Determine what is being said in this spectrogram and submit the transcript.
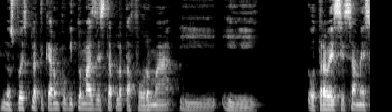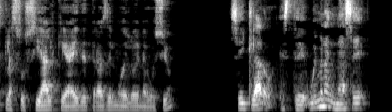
¿Nos puedes platicar un poquito más de esta plataforma y, y, otra vez esa mezcla social que hay detrás del modelo de negocio? Sí, claro. Este, Wemeran nace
